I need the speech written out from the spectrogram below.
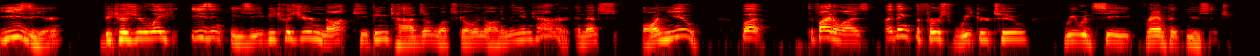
easier because your life isn't easy because you're not keeping tabs on what's going on in the encounter, and that's on you. But to finalize, I think the first week or two we would see rampant usage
